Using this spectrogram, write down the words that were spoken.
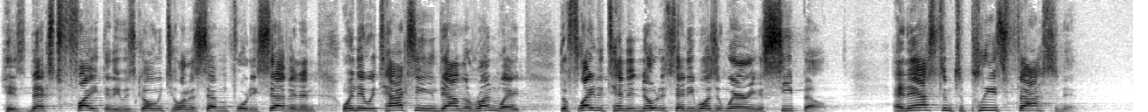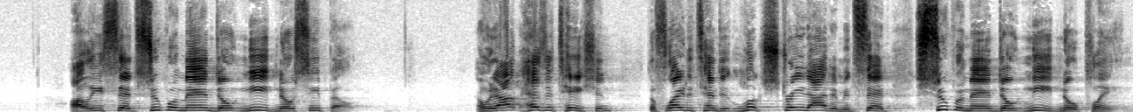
his next fight that he was going to on a 747. And when they were taxiing down the runway, the flight attendant noticed that he wasn't wearing a seatbelt and asked him to please fasten it. Ali said, Superman don't need no seatbelt. And without hesitation, the flight attendant looked straight at him and said, Superman don't need no plane.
